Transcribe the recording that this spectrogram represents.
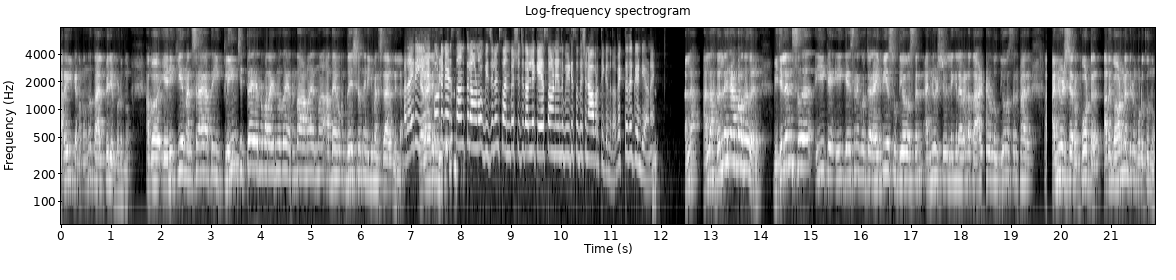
അറിയിക്കണമെന്ന് താല്പര്യപ്പെടുന്നു. അപ്പോൾ എനിക്ക് മനസ്സിലാകാത്ത ഈ ക്ലീൻ ചിറ്റ എന്ന് പറയുന്നത് എന്താണ് എന്ന് അദ്ദേഹം ഉദ്ദേശിച്ചതെന്ന് എനിക്ക് മനസ്സിലാകുന്നില്ല. അതായത് ഈ റിപ്പോർട്ടിന്റെ അടിസ്ഥാനത്തിലാണോ വിജിലൻസ് അന്വേഷിച്ച് തള്ളിയ കേസാണ് എന്ന് വി ഡി സതീശൻ ആവർത്തിക്കുന്നത്? വ്യക്തതയ്ക്ക് വേണ്ടിയാണ്. അല്ല അല്ല അതല്ലേ ഞാൻ പറഞ്ഞത്. വിജിലൻസ് ഈ ഈ കേസിനെ കുറിച്ച് ഒരു ഐ പി എസ് ഉദ്യോഗസ്ഥൻ അന്വേഷിച്ചു ഇല്ലെങ്കിൽ അവരുടെ താഴെയുള്ള ഉദ്യോഗസ്ഥന്മാർ അന്വേഷിച്ച റിപ്പോർട്ട് അത് ഗവൺമെന്റിന് കൊടുക്കുന്നു.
